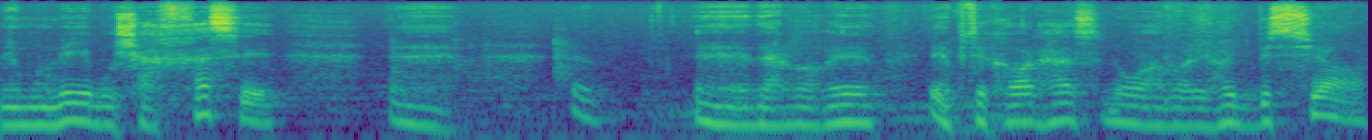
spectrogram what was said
نمونه مشخص در واقع ابتکار هست. نوآوری های بسیار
